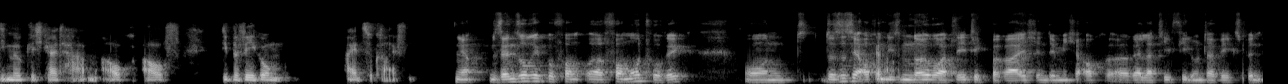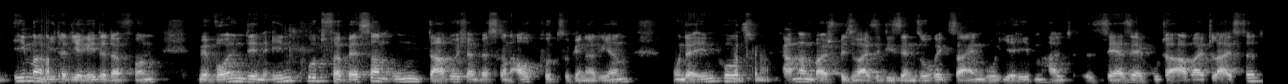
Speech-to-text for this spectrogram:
die Möglichkeit haben, auch auf die Bewegung einzugreifen. Ja, Sensorik vor, äh, vor Motorik. Und das ist ja auch genau. in diesem Neuroathletikbereich, in dem ich auch äh, relativ viel unterwegs bin, immer wieder die Rede davon. Wir wollen den Input verbessern, um dadurch einen besseren Output zu generieren. Und der Input genau. kann dann beispielsweise die Sensorik sein, wo ihr eben halt sehr, sehr gute Arbeit leistet,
